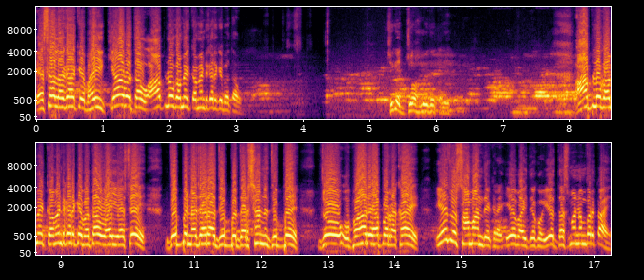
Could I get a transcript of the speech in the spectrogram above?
ऐसा लगा कि भाई क्या बताओ आप लोग हमें कमेंट करके बताओ। ठीक है, जो हमें देते आप लोग हमें कमेंट करके बताओ भाई, ऐसे दिव्य नज़ारा, दिव्य दर्शन, दिव्य जो उपहार यहाँ पर रखा है, ये जो सामान देख रहा है, ये भाई देखो, ये दसवा नंबर का है।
